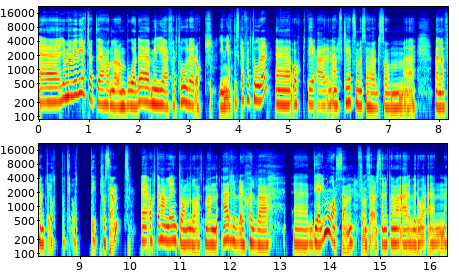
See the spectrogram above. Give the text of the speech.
Eh, ja, men vi vet ju att det handlar om både miljöfaktorer och genetiska faktorer. Eh, och det är en ärftlighet som är så hög som eh, mellan 58 till 80 procent. Eh, och det handlar inte om då att man ärver själva eh, diagnosen från födseln, utan man ärver då en,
